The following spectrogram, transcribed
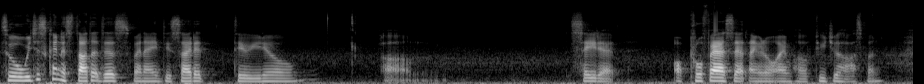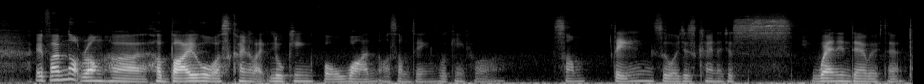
So we just kind of started this when I decided to you know um, say that or profess that you know I'm her future husband. If I'm not wrong, her her bio was kind of like looking for one or something, looking for something. So I just kind of just went in there with that,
